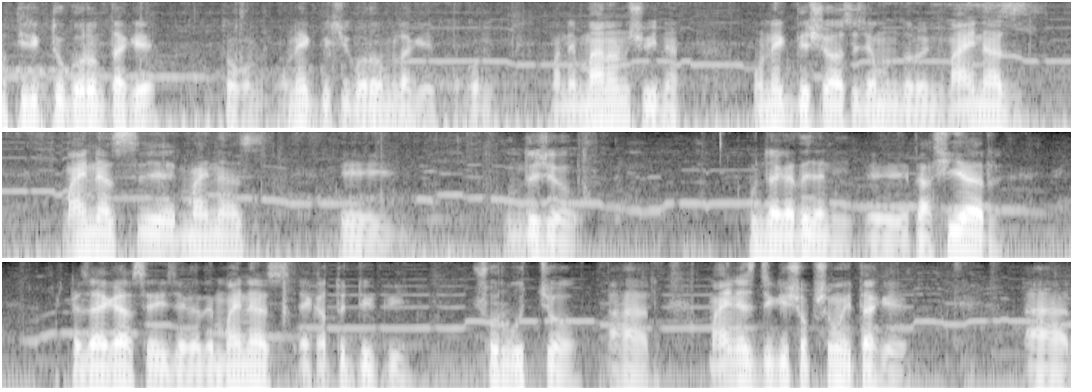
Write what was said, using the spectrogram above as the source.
অতিরিক্ত গরম থাকে, তখন অনেক বেশি গরম লাগে। তখন মানে মানানসই না। অনেক দেশও আছে, যেমন ধরুন মাইনাস মাইনাস মাইনাস এই কোন দেশেও? কোন জায়গাতে জানি? রাশিয়ার একটা জায়গা আছে, এই জায়গাতে মাইনাস একাত্তর ডিগ্রি সর্বোচ্চ। আর মাইনাস ডিগ্রি সবসময় থাকে। আর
